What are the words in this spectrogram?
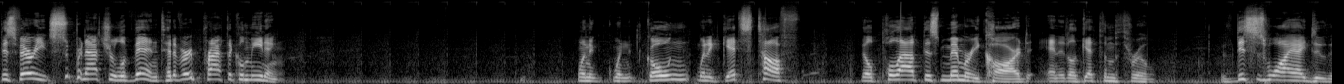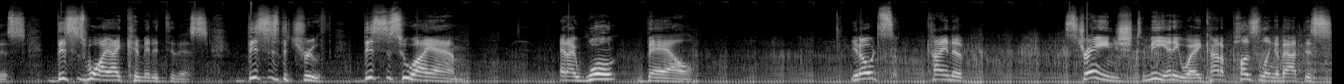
This very supernatural event had a very practical meaning. When it, when it going when it gets tough, they'll pull out this memory card and it'll get them through. This is why I do this. This is why I committed to this. This is the truth. This is who I am. And I won't bail. You know, it's kind of strange to me, anyway, kind of puzzling about this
